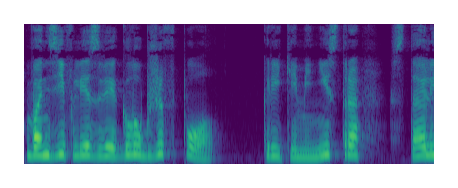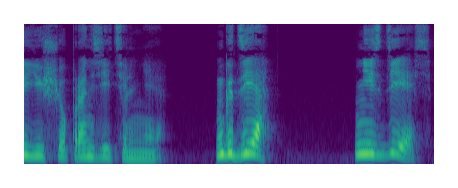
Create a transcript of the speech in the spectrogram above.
вонзив лезвие глубже в пол. Крики министра стали еще пронзительнее. «Где?» «Не здесь,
